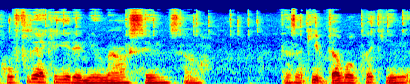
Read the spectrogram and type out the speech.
Hopefully I can get a new mouse soon so it doesn't keep double clicking.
